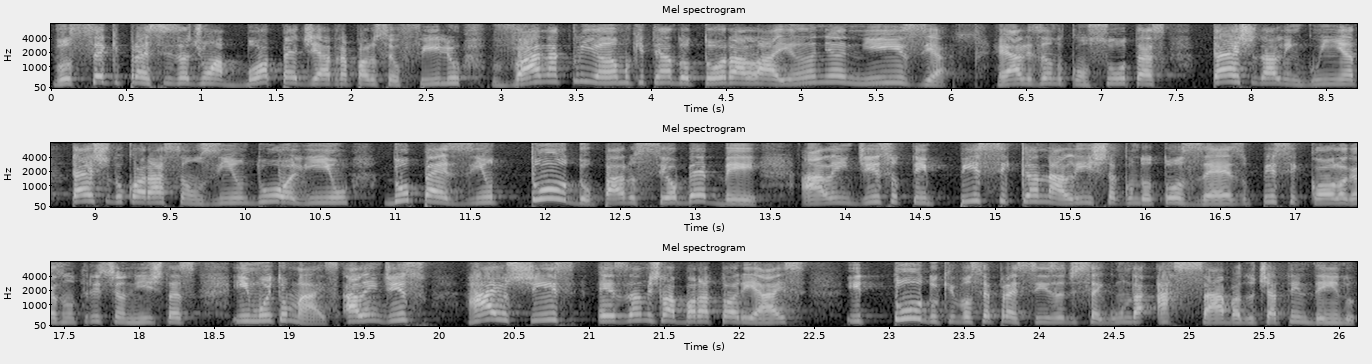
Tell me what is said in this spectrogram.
Você que precisa de uma boa pediatra para o seu filho, vá na Cliamo, que tem a doutora Laiane Anísia realizando consultas, teste da linguinha, teste do coraçãozinho, do olhinho, do pezinho, tudo para o seu bebê. Além disso, tem psicanalista com o Dr. Zezo, psicólogas, nutricionistas e muito mais. Além disso, raio-x, exames laboratoriais e tudo que você precisa de segunda a sábado te atendendo.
